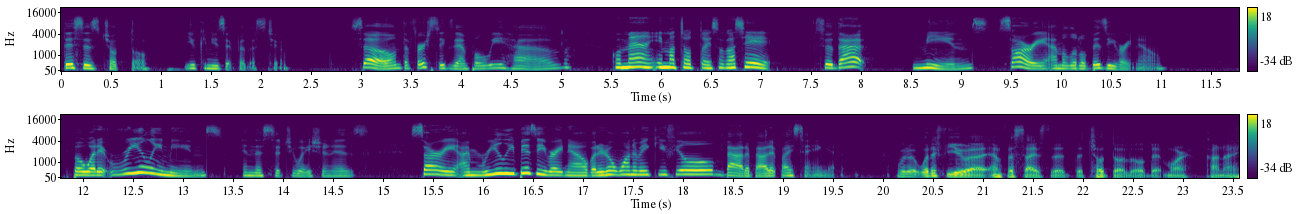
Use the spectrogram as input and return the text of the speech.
this is chotto you can use it for this too so the first example we have ごめん、今ちょっと忙しい。 So that means, sorry, I'm a little busy right now. But what it really means in this situation is, sorry, I'm really busy right now, but I don't want to make you feel bad about it by saying it. What, what if you uh, emphasize the the choto a little bit more, Kanai?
